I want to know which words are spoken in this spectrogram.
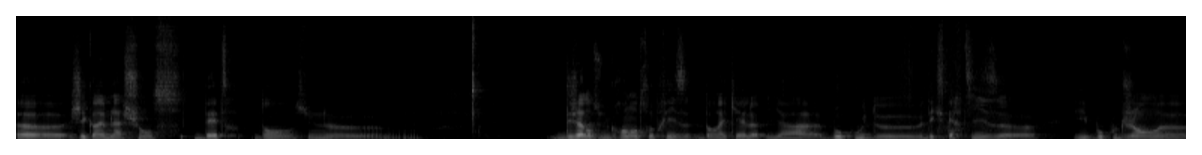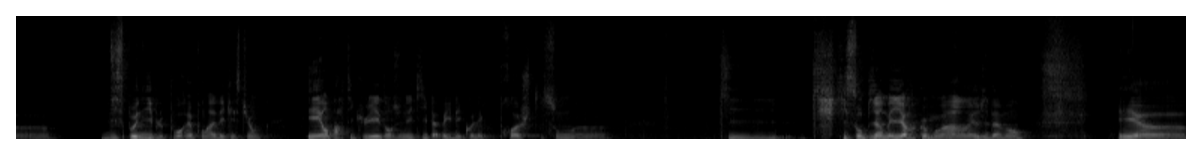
j'ai quand même la chance d'être dans une déjà dans une grande entreprise dans laquelle il y a beaucoup de- d'expertise euh, et beaucoup de gens euh, disponibles pour répondre à des questions, et en particulier dans une équipe avec des collègues proches qui sont euh, qui, qui sont bien meilleurs que moi, hein, évidemment. Et euh,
